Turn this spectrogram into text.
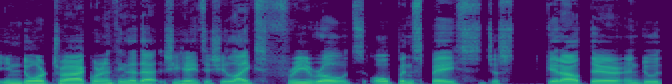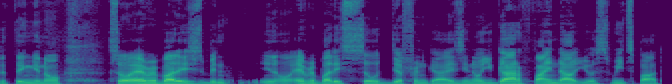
indoor track or anything like that. She hates it. She likes free roads, open space, just get out there and do the thing, you know. So everybody's been, you know, everybody's so different, guys. You know, you gotta find out your sweet spot,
